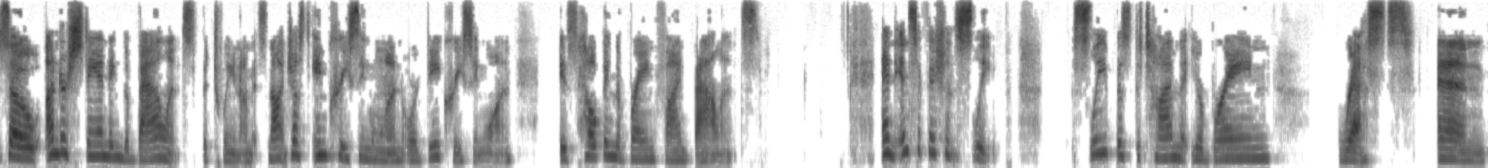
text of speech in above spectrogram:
So understanding the balance between them it's not just increasing one or decreasing one it's helping the brain find balance. And insufficient sleep. Sleep is the time that your brain rests and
